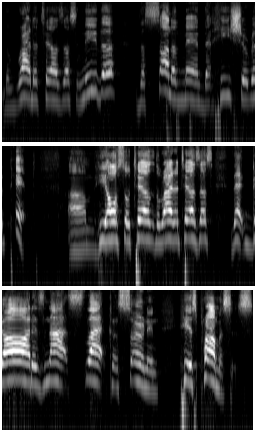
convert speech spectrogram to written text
The writer tells us, neither the Son of Man that he should repent. Um, he also tells, the writer tells us that God is not slack concerning his promises.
